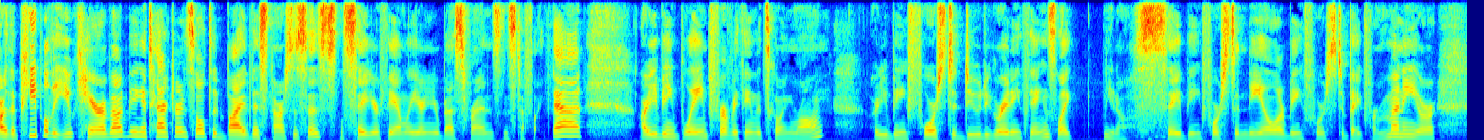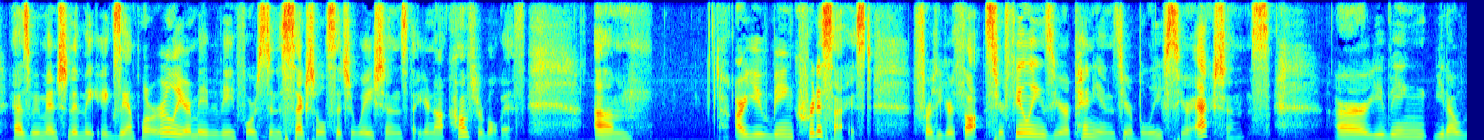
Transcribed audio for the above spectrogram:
are the people that you care about being attacked or insulted by this narcissist? Let's say your family and your best friends and stuff like that. Are you being blamed for everything that's going wrong? Are you being forced to do degrading things like, you know, say being forced to kneel or being forced to beg for money, or as we mentioned in the example earlier, maybe being forced into sexual situations that you're not comfortable with? Um, are you being criticized for your thoughts, your feelings, your opinions, your beliefs, your actions? Are you being, you know,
